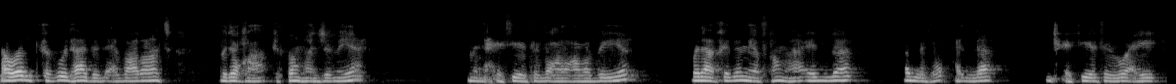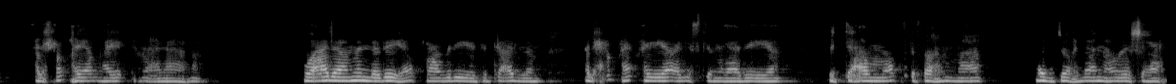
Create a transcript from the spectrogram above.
حاولت أقول هذه العبارات بلغة يفهمها الجميع من حيثية اللغة العربية ولكن لن يفهمها إلا إلا من حيثية الوعي الحقيقي معناها وعلى من لديه قابلية التعلم الحقيقية الاستمرارية في التعمق في فهم ما وجه لأنه يشرح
